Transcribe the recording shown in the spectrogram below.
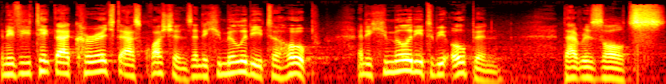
And if you take that courage to ask questions and the humility to hope and the humility to be open, that results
